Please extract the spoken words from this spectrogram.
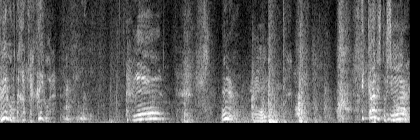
Γρήγορα τα χαρτιά, γρήγορα. Τι κάνεις τόση ώρα;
